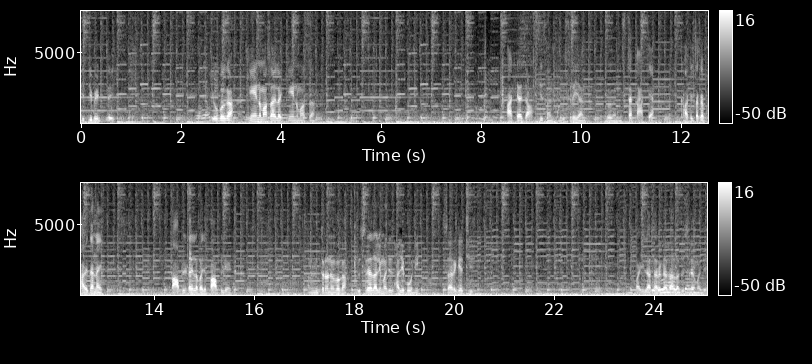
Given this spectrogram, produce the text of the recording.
किती भेटतंय. यो बघा. केंड मासा आला केंड मासा. काट्या जास्ती सण दुसरे यान. बघा नुसत्या काट्या. काठीचा काही फायदा नाही. पापलेट यायला पाहिजे पापलेट. मित्रांनो बघा दुसऱ्या जालीमध्ये झाली बोनी. सरग्याची. पहिला सारखा झाला दुसऱ्यामध्ये.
